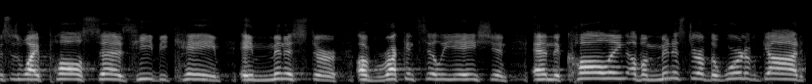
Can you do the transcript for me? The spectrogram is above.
This is why Paul says he became a minister of reconciliation. And the calling of a minister of the Word of God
